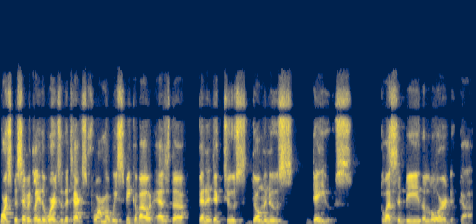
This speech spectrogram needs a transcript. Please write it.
More specifically, the words of the text form what we speak about as the Benedictus Dominus Deus. Blessed be the Lord God.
